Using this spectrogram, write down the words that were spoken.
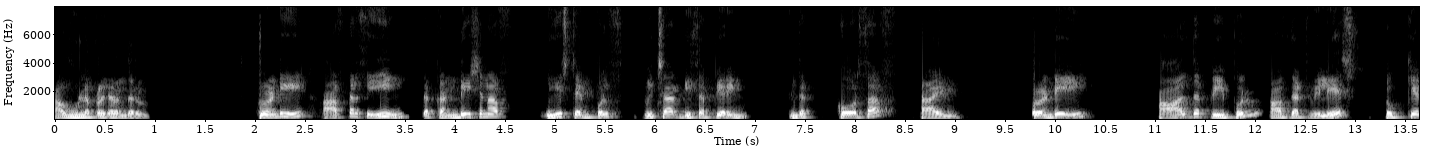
ఆ ఊళ్ళ ప్రజలందరూ. చూడండి after seeing the condition of these temples which are disappearing in the course of time చూడండి all the people of that village took a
